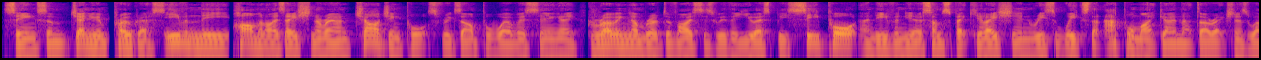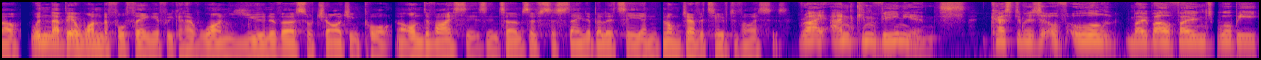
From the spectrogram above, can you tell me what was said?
seeing some genuine progress. Even the harmonization around charging ports, for example, where we're seeing a growing number of devices with a USB C port, and even, you know, some speculation in recent weeks that Apple might go in that direction as well. Wouldn't that be a wonderful thing if we could have one universal charging port uh, on devices in terms of sustainability and longevity of devices? Right, and convenience. Customers of all mobile phones will be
